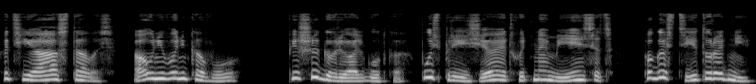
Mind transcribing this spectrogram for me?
Хоть я осталась, а у него никого. Пиши, говорю, Альгутка, пусть приезжает хоть на месяц, погостит у родни.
